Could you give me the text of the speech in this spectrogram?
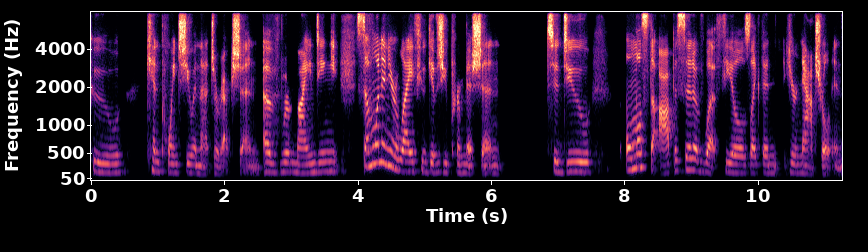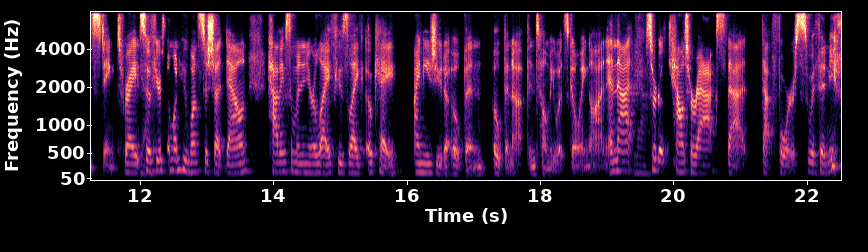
who can point you in that direction of reminding someone in your life who gives you permission to do almost the opposite of what feels like the your natural instinct right yeah. so if you're someone who wants to shut down having someone in your life who's like okay i need you to open open up and tell me what's going on and that yeah. sort of counteracts that that force within you.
